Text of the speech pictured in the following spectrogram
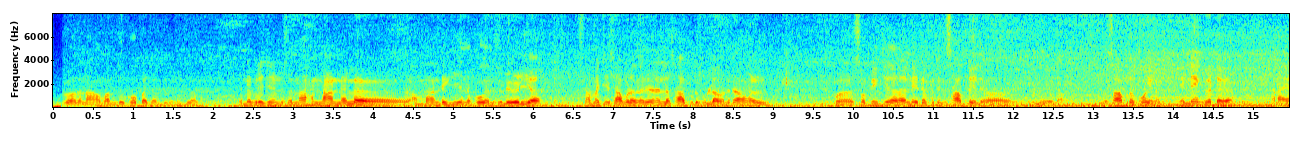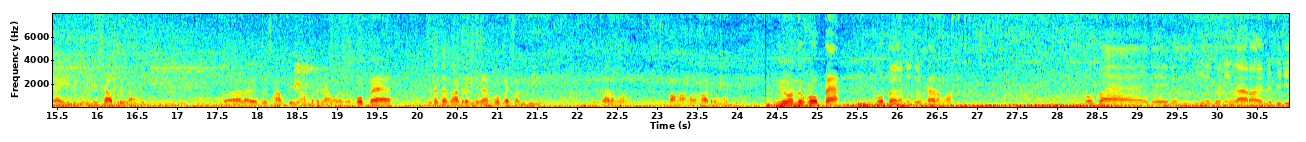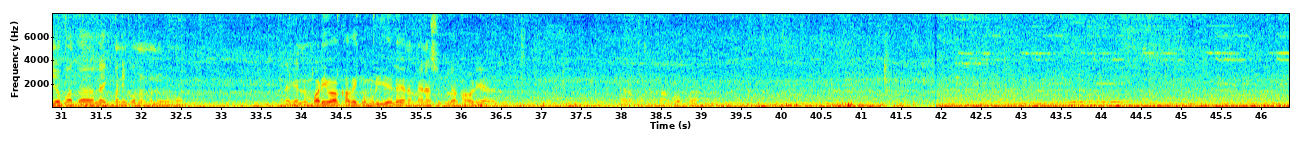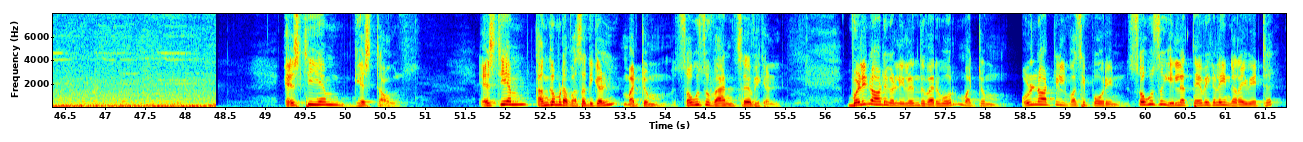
இப்போ வந்து நாங்கள் வந்து கோப்பா சந்தியில் நிற்கிறோம் என்ன பிரச்சனைன்னு சொன்னால் நான் நல்ல அம்மா அன்றைக்கு என்ன போகுதுன்னு சொல்லி வெளியாக சமைச்சு சாப்பிட வந்துட்டு நல்லா சாப்பிட்டு ஃபுல்லாக வந்துட்டு அவங்க இப்போ ஷாப்பிங் செய்யலாம் லேட்டாக போச்சு சாப்பிடல பிள்ளைகளாம் இப்போ சாப்பிட போயிடும். என்னையும் கேட்டவ ஆனால் எனக்கு இதுக்கு நீ சாப்பிடலாம். வேலை போய் சாப்பிடுங்க. அம்மட்டு நான் உங்களுக்கு கோப்பை இடத்த காட்டுறேன் நீதான் கோப்பை சந்தி. பாருங்க. வாங்க அவங்கள காட்டுறவங்க வந்து. இது வந்து கோப்பை. கோப்பை நினைக்கிறோம் பாருங்க. கோப்பை இது இருந் இருக்கிற நீங்கள் யாரும் இந்த வீடியோ பார்த்தா லைக் பண்ணி கமெண்ட் பண்ணி விடுங்க எனக்கு இன்னும் வடிவாக கதைக்க முடியலை எனக்கு மனசுக்குள்ளே கவலையாக இருக்குது வேறு மட்டும் தான் கோப்பை எஸ்டிஎம் கெஸ்ட் ஹவுஸ் எஸ்டிஎம் தங்குமிட வசதிகள் மற்றும் சொகுசு வேன் சேவைகள். வெளிநாடுகளிலிருந்து வருவோர் மற்றும் உள்நாட்டில் வசிப்போரின் சொகுசு இல்ல தேவைகளை நிறைவேற்ற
